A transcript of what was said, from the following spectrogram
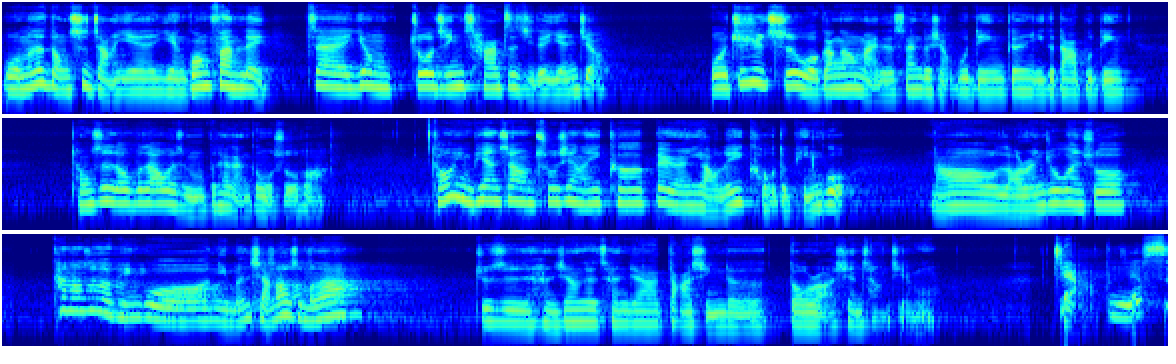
我们的董事长也眼光泛泪，在用桌巾擦自己的眼角。我继续吃我刚刚买的三个小布丁跟一个大布丁。同事都不知道为什么不太敢跟我说话。投影片上出现了一颗被人咬了一口的苹果，然后老人就问说：“看到这个苹果，你们想到什么啦？”就是很像在参加大型的 Dora 现场节目。贾博斯，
